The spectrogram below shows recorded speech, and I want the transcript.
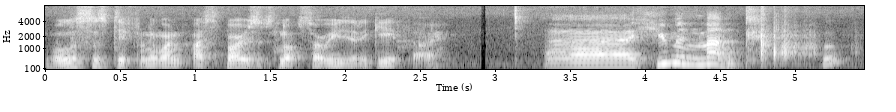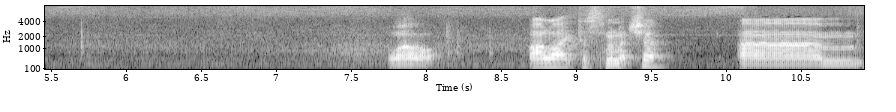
well this is definitely one. I suppose it's not so easy to get though. Uh, human monk. Well, I like this miniature. Um,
